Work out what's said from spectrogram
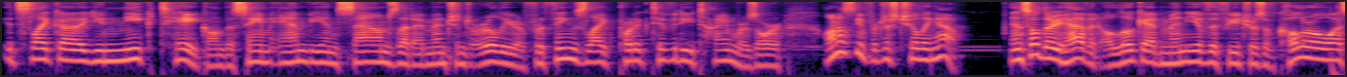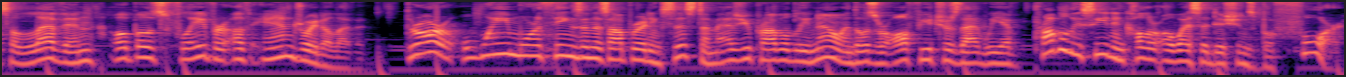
it's like a unique take on the same ambient sounds that I mentioned earlier for things like productivity timers or honestly for just chilling out. And so there you have it, a look at many of the features of ColorOS 11, Oppo's flavor of Android 11. There are way more things in this operating system, as you probably know, and those are all features that we have probably seen in ColorOS editions before,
